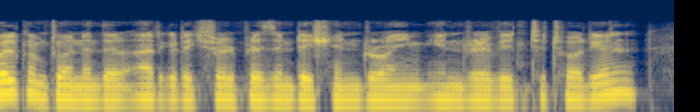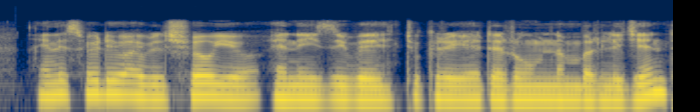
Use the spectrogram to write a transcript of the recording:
Welcome to another architectural presentation drawing in Revit tutorial. In this video I will show you an easy way to create a room number legend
